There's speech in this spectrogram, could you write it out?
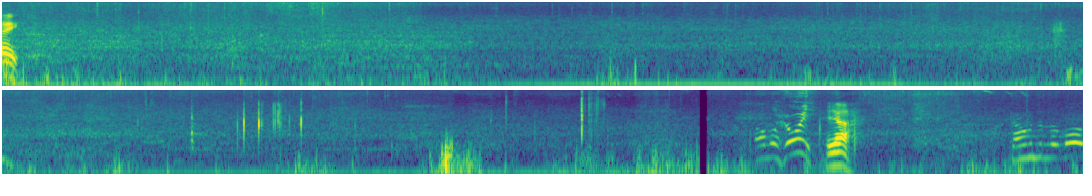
Hey. Allemaal gooi. Ja. Komen er nog wel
